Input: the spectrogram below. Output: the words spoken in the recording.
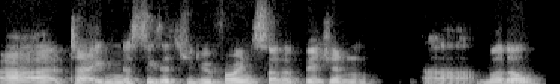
uh, diagnostics that you do for any sort of Bayesian uh, model.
